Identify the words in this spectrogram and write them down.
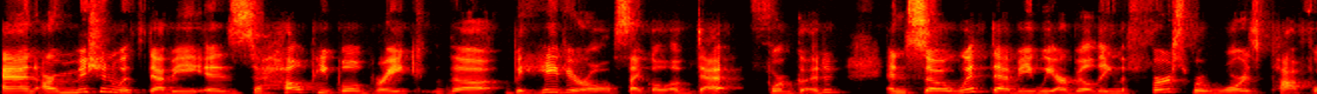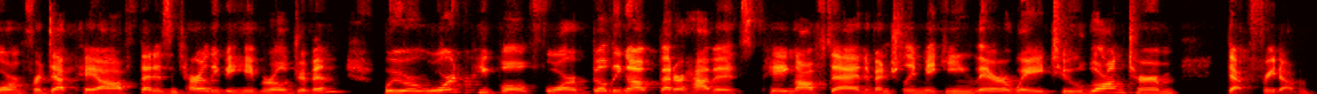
And our mission with Debbie is to help people break the behavioral cycle of debt for good. And so with Debbie, we are building the first rewards platform for debt payoff that is entirely behavioral driven. We reward people for building up better habits, paying off debt, and eventually making their way to long term debt freedom.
